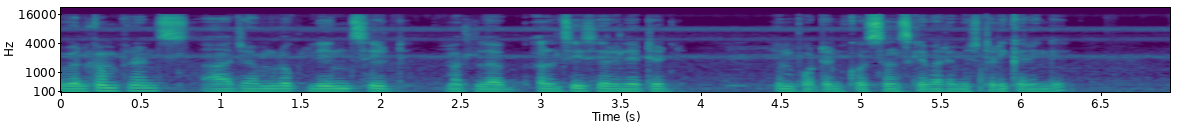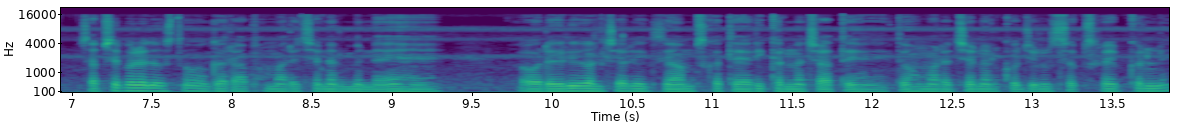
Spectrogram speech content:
वेलकम फ्रेंड्स, आज हम लोग लिन सीड मतलब अलसी से रिलेटेड इम्पोर्टेंट क्वेश्चंस के बारे में स्टडी करेंगे। सबसे पहले दोस्तों, अगर आप हमारे चैनल में नए हैं और एग्रीकल्चर एग्ज़ाम्स का तैयारी करना चाहते हैं तो हमारे चैनल को ज़रूर सब्सक्राइब कर लें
